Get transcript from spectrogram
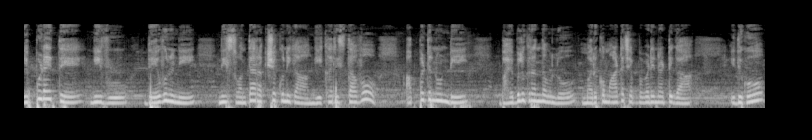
ఎప్పుడైతే నీవు దేవునిని నీ స్వంత రక్షకునిగా అంగీకరిస్తావో అప్పటి నుండి బైబిల్ గ్రంథంలో మరొక మాట చెప్పబడినట్టుగా ఇదిగో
